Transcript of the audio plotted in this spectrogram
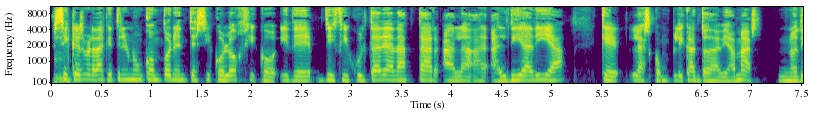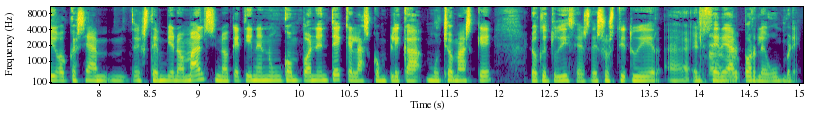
sí Mm. que es verdad que tienen un componente psicológico y de dificultad de adaptar a la, al día a día que las complican todavía más. No digo que sean, estén bien o mal, sino que tienen un componente que las complica mucho más que lo que tú dices, de sustituir uh, el cereal por legumbre.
